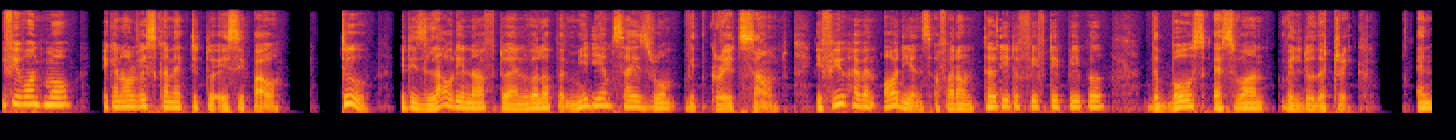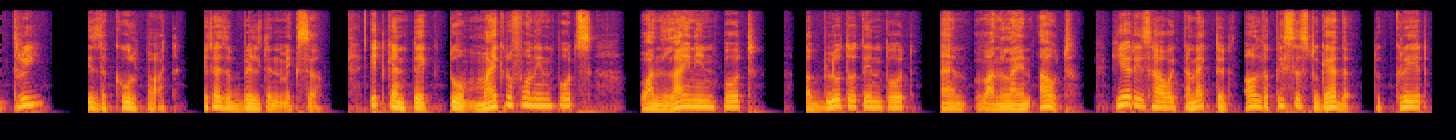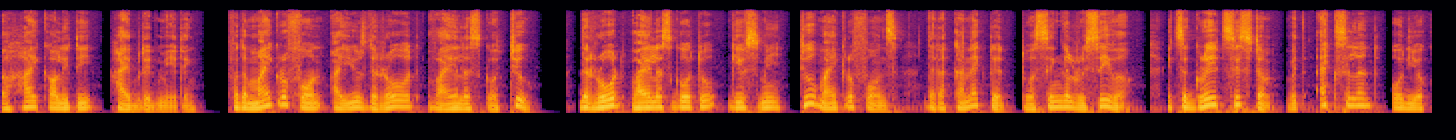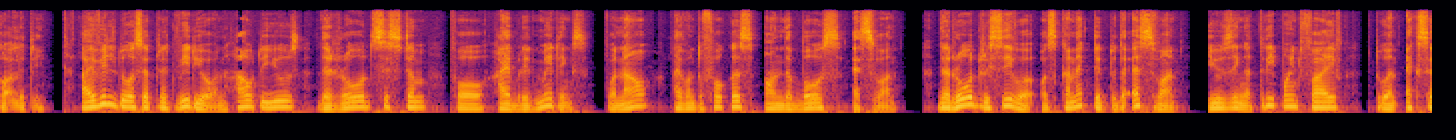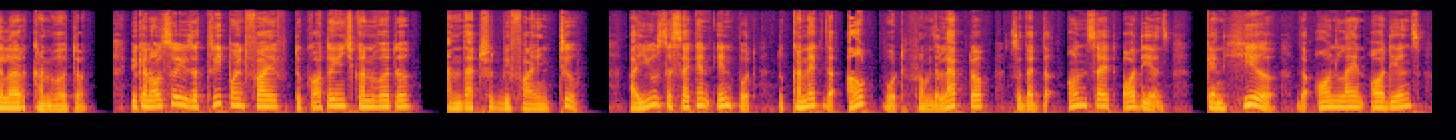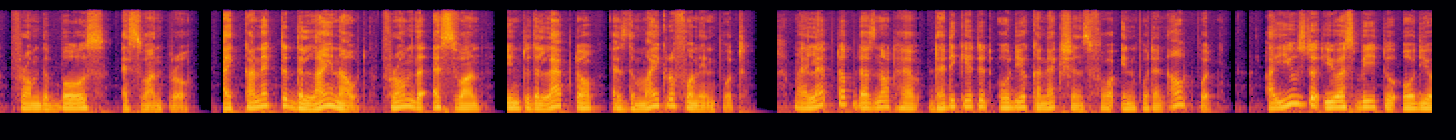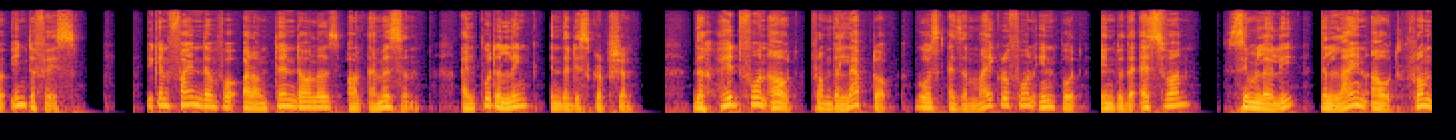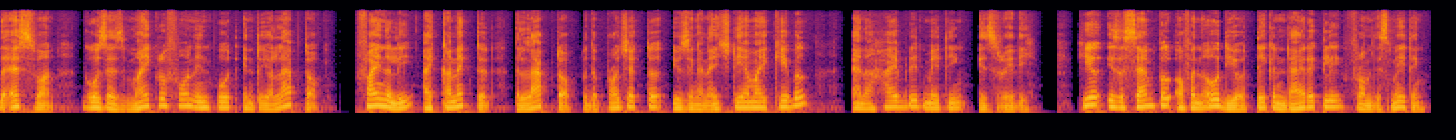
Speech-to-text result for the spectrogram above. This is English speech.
If you want more, you can always connect it to AC power. Two, it is loud enough to envelop a medium-sized room with great sound. If you have an audience of around 30 to 50 people, the Bose S1 will do the trick. And three is the cool part. It has a built-in mixer. It can take two microphone inputs, one line input, a Bluetooth input, and one line out. Here is how I connected all the pieces together to create a high quality hybrid meeting. For the microphone, I use the Rode Wireless Go 2. The Rode Wireless Go 2 gives me two microphones that are connected to a single receiver. It's a great system with excellent audio quality. I will do a separate video on how to use the Rode system for hybrid meetings. For now, I want to focus on the Bose S1. The Rode receiver was connected to the S1 using a 3.5 to an XLR converter. You can also use a 3.5 to quarter inch converter and that should be fine too. I use the second input to connect the output from the laptop so that the on-site audience can hear the online audience from the Bose S1 Pro. I connected the line out from the S1 into the laptop as the microphone input. My laptop does not have dedicated audio connections for input and output. I used a USB to audio interface. You can find them for around $10 on Amazon. I'll put a link in the description. The headphone out from the laptop goes as a microphone input into the S1. Similarly, the line out from the S1 goes as microphone input into your laptop. Finally, I connected the laptop to the projector using an HDMI cable and a hybrid meeting is ready. Here is a sample of an audio taken directly from this meeting.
